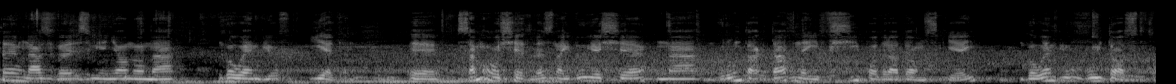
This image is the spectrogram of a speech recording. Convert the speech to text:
tę nazwę zmieniono na Gołębiów 1. Y, Samo osiedle znajduje się na gruntach dawnej wsi podradomskiej Gołębiów Wójtostwo.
